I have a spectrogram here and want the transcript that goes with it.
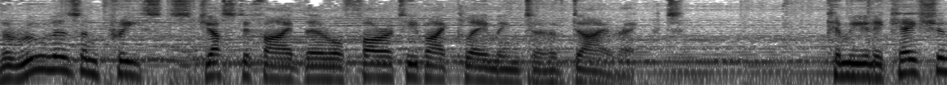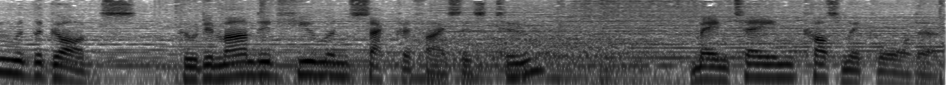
The rulers and priests justified their authority by claiming to have direct communication with the gods, who demanded human sacrifices to maintain cosmic order.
